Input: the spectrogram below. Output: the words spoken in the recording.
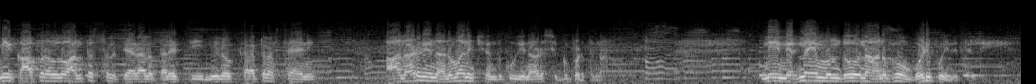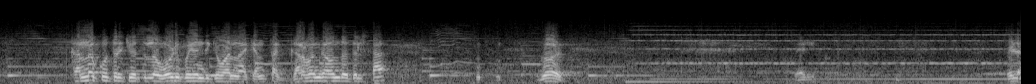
మీ కాపురంలో అంతస్తుల తేడాలు తలెత్తి మీలో కలతలు వస్తాయని ఆనాడు నేను అనుమానించినందుకు ఈనాడు సిగ్గుపడుతున్నాను నీ నిర్ణయం ముందు నా అనుభవం ఓడిపోయింది తల్లి. కన్న కూతురు చేతుల్లో ఓడిపోయేందుకు వాళ్ళు నాకెంత గర్వంగా ఉందో తెలుసా? గుడ్ వెరీ గుడ్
